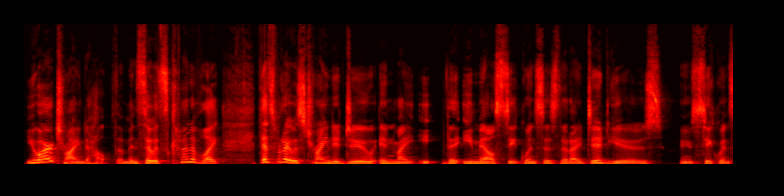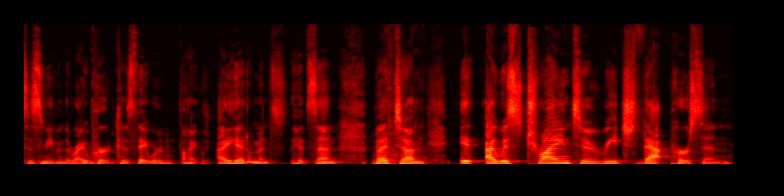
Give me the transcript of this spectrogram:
you are trying to help them. And so it's kind of like that's what i was trying to do in my e- the email sequences that i did use. I mean, sequence isn't even the right word because they were mm. I, I, hit them and hit send. But um, it, i was trying to reach that person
